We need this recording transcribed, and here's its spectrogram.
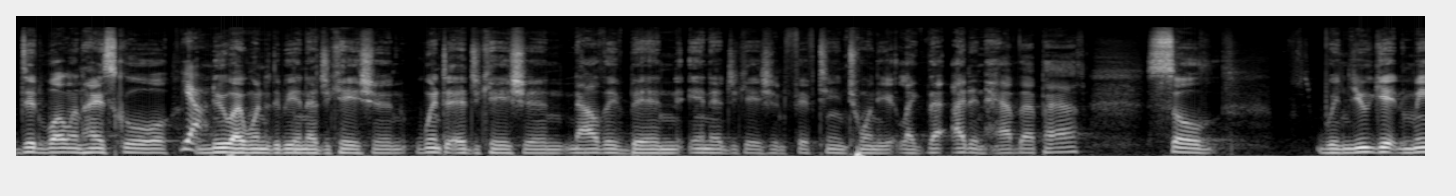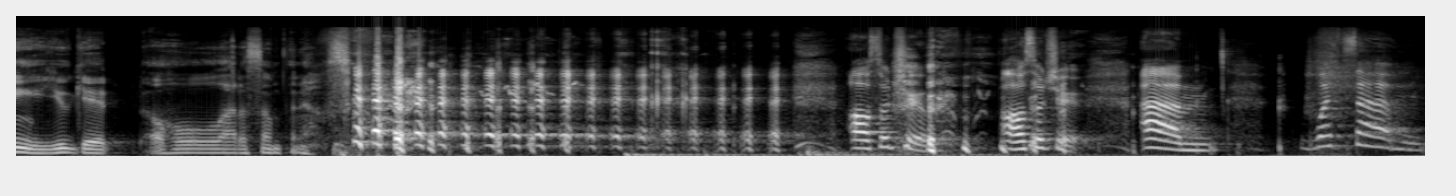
did well in high school Yeah. knew i wanted to be in education went to education now they've been in education 15 20 like that i didn't have that path so when you get me you get a whole lot of something else Also true. also true. Um, what's um,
